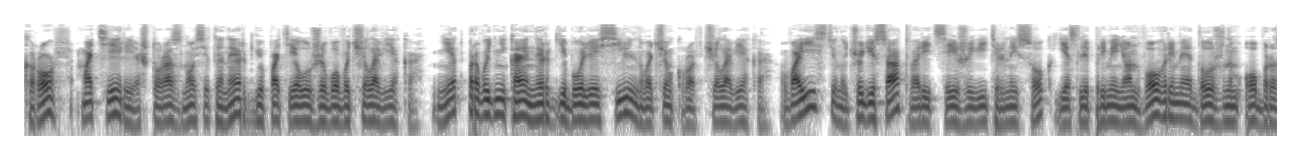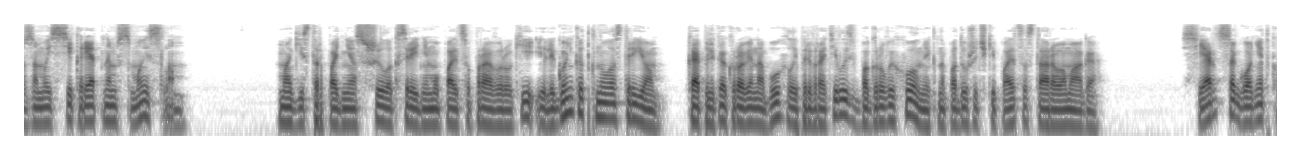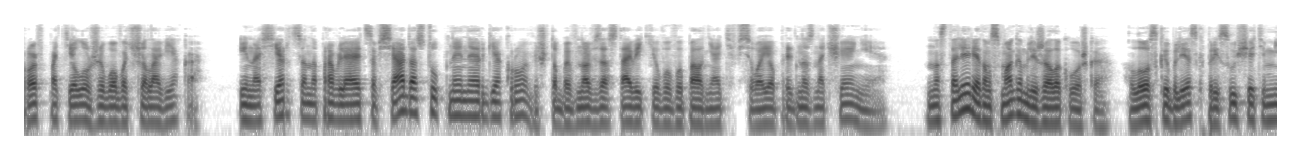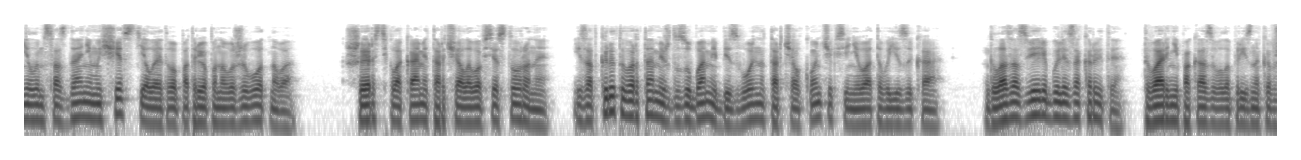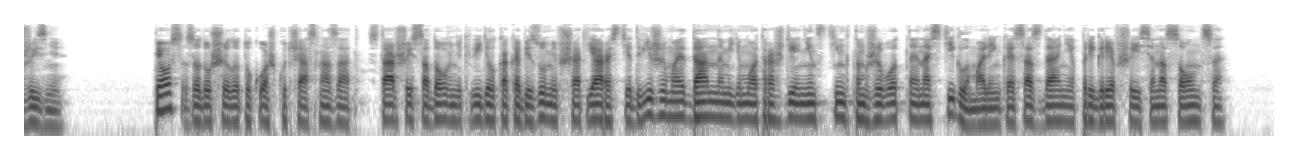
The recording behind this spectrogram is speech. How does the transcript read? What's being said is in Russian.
Кровь – материя, что разносит энергию по телу живого человека. Нет проводника энергии более сильного, чем кровь человека. Воистину, чудеса творит сей живительный сок, если применен вовремя, должным образом и с секретным смыслом. Магистр поднес шило к среднему пальцу правой руки и легонько ткнул острием. Капелька крови набухла и превратилась в багровый холмик на подушечке пальца старого мага. Сердце гонит кровь по телу живого человека и на сердце направляется вся доступная энергия крови, чтобы вновь заставить его выполнять свое предназначение. На столе рядом с магом лежала кошка. Лоск и блеск, присущий этим милым созданиям, исчез с тела этого потрепанного животного. Шерсть клоками торчала во все стороны. Из открытого рта между зубами безвольно торчал кончик синеватого языка. Глаза зверя были закрыты, тварь не показывала признаков жизни. Пес задушил эту кошку час назад. Старший садовник видел, как обезумевшее от ярости, движимое данным ему от рождения инстинктом животное настигло маленькое создание, пригревшееся на солнце.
